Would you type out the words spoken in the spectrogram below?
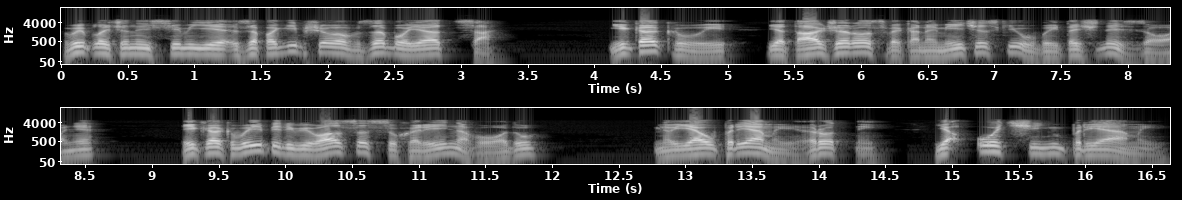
выплаченной семье за погибшего в забое отца. И как вы, я также рос в экономически убыточной зоне, и как вы перебивался с сухарей на воду. Но я упрямый, ротный, я очень упрямый.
